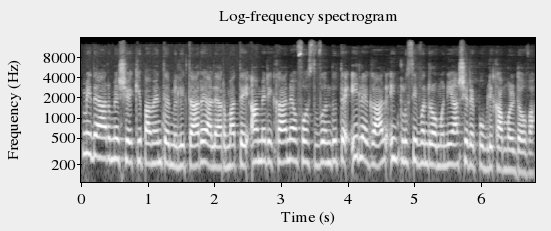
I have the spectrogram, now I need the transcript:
Mii de arme și echipamente militare ale armatei americane au fost vândute ilegal, inclusiv în România și Republica Moldova.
